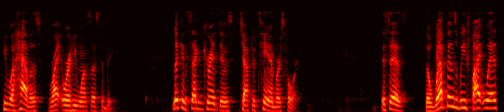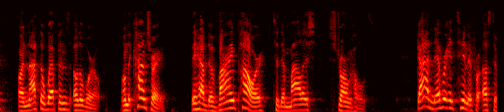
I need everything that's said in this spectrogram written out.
he will have us right where he wants us to be. Look in 2 Corinthians chapter 10 verse 4. It says, the weapons we fight with are not the weapons of the world. On the contrary, they have divine power to demolish strongholds. God never intended for us to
